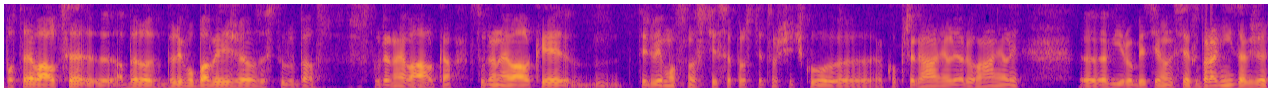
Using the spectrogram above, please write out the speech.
po té válce eh, a byl, byly obavy, že ze studia, studené válka, studené války, ty dvě mocnosti se prostě trošičku jako předháněly a doháněly ve výrobě těch, těch zbraní, takže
